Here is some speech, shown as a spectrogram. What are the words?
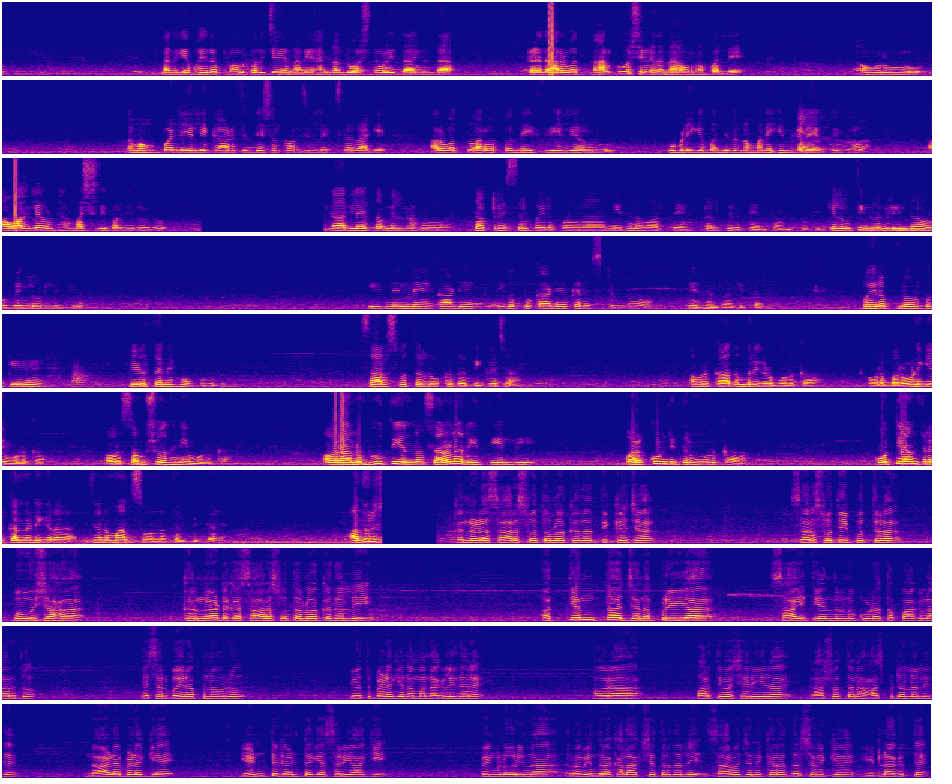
ನನಗೆ ಭೈರಪ್ಪನವರ ಪರಿಚಯ ನನಗೆ ಹನ್ನೊಂದು ವರ್ಷದವಳಿದ್ದಾಗಿನಿಂದ ಕಳೆದ ಅರವತ್ನಾಲ್ಕು ವರ್ಷಗಳಿಂದ ನಾನು ಅವ್ರನ್ನ ಬಲ್ಲೆ. ಅವರು ನಮ್ಮ ಹುಬ್ಬಳ್ಳಿಯಲ್ಲಿ ಕಾಡು ಸಿದ್ದೇಶ್ವರ ಕಾಲೇಜಿನ ಲೆಕ್ಚರರ್ ಆಗಿ ಅರವತ್ತು, ಅರವತ್ತೊಂದನೇ ಇಸ್ವಿಯಲ್ಲಿ ಅವರು ಹುಬ್ಬಳ್ಳಿಗೆ ಬಂದಿದ್ದರು ನಮ್ಮ ಮನೆ ಹಿಂದ್ಗಡೆ ಇರ್ತಿದ್ರು. ಆವಾಗಲೇ ಅವರು ಧರ್ಮಶ್ರೀ ಬರೆದಿರೋದು. ಈಗಾಗಲೇ ತಮ್ಮೆಲ್ಲರಿಗೂ ಡಾಕ್ಟರ್ ಎಸ್ ಎಲ್ ಭೈರಪ್ಪ ಅವರ ನಿಧನ ವಾರ್ತೆ ತಲುಪಿರುತ್ತೆ ಅಂತ ಅನ್ಕೋತೀನಿ ಕೆಲವು ತಿಂಗಳುಗಳಿಂದ ಅವರು ಬೆಂಗಳೂರಲ್ಲಿದ್ದರು ಈ ನಿನ್ನೆ ಕಾರ್ಡಿಯಕ್, ಇವತ್ತು ಕಾರ್ಡಿಯಕ್ ಅರೆಸ್ಟಿಂದ ನಿಧನರಾಗಿದ್ದಾರೆ. ಭೈರಪ್ಪನವ್ರ ಬಗ್ಗೆ ಹೇಳ್ತಾನೆ ಹೋಗಬಹುದು. ಸಾರಸ್ವತ ಲೋಕದ ದಿಗ್ಗಜ. ಅವರ ಕಾದಂಬರಿಗಳ ಮೂಲಕ, ಅವರ ಬರವಣಿಗೆ ಮೂಲಕ, ಅವರ ಸಂಶೋಧನೆಯ ಮೂಲಕ, ಅವರ ಅನುಭೂತಿಯನ್ನು ಸರಳ ರೀತಿಯಲ್ಲಿ ಬರ್ಕೊಂಡಿದ್ದರ ಮೂಲಕ ಕೋಟ್ಯಾಂತರ ಕನ್ನಡಿಗರ ಜನಮಾನಸವನ್ನು ತಲುಪಿದ್ದಾರೆ. ಅದ್ರ ಕನ್ನಡ ಸಾರಸ್ವತ ಲೋಕದ ದಿಗ್ಗಜ, ಸರಸ್ವತಿ ಪುತ್ರ, ಬಹುಶಃ ಕರ್ನಾಟಕ ಸಾರಸ್ವತ ಲೋಕದಲ್ಲಿ ಅತ್ಯಂತ ಜನಪ್ರಿಯ ಸಾಹಿತಿ ಅಂದ್ರೂ ಕೂಡ ತಪ್ಪಾಗಲಾರದು. ಎಸ್ ಎಲ್ ಭೈರಪ್ಪನವರು ಇವತ್ತು ಬೆಳಗ್ಗೆ ನಮ್ಮನ್ನು ಅಗಲಿದ್ದಾರೆ. ಅವರ ಪಾರ್ಥಿವ ಶರೀರ ರಾಷ್ಟ್ರೋತ್ತನ ಹಾಸ್ಪಿಟಲಲ್ಲಿದೆ. ನಾಳೆ ಬೆಳಗ್ಗೆ ಎಂಟು ಗಂಟೆಗೆ ಸರಿಯಾಗಿ ಬೆಂಗಳೂರಿನ ರವೀಂದ್ರ ಕಲಾಕ್ಷೇತ್ರದಲ್ಲಿ ಸಾರ್ವಜನಿಕರ ದರ್ಶನಕ್ಕೆ ಇಡಲಾಗುತ್ತೆ.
